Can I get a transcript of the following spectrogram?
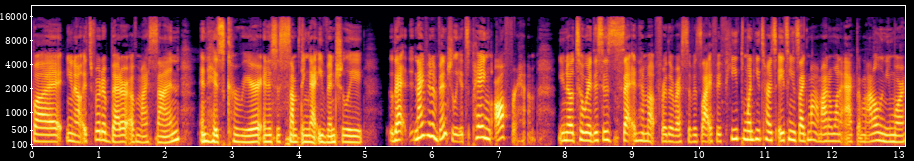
but you know, it's for the better of my son and his career. And it's just something that eventually that not even eventually it's paying off for him you know to where this is setting him up for the rest of his life. If he when he turns 18 he's like mom i don't want to act a model anymore.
